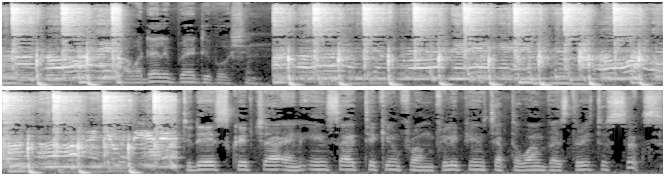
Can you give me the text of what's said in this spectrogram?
Our daily bread devotion. Today's scripture and insight taken from Philippians chapter 1, verse 3 to 6.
